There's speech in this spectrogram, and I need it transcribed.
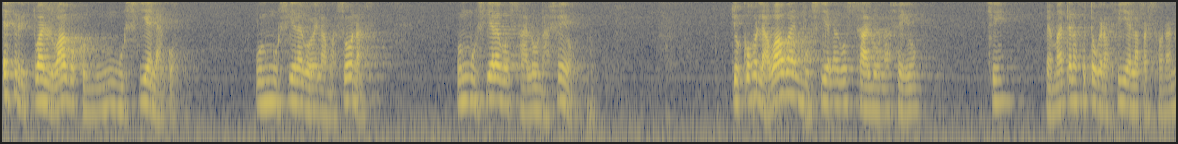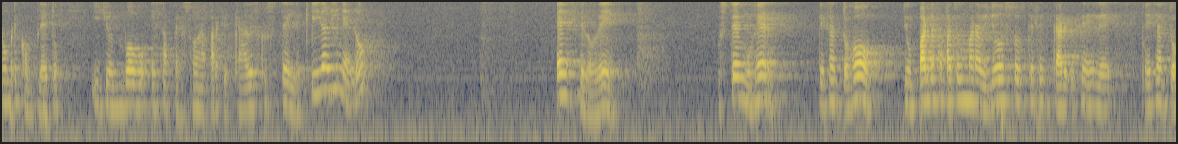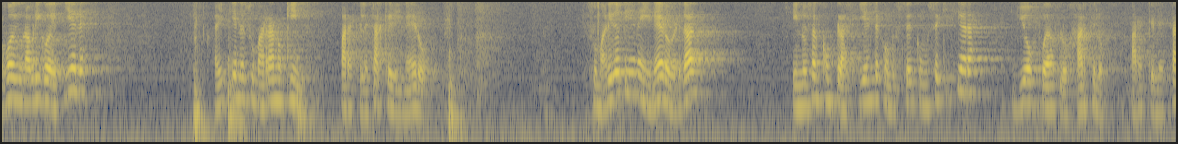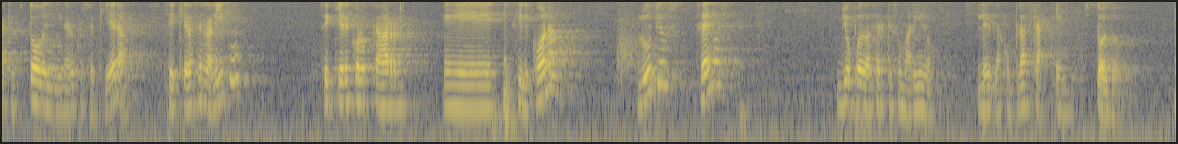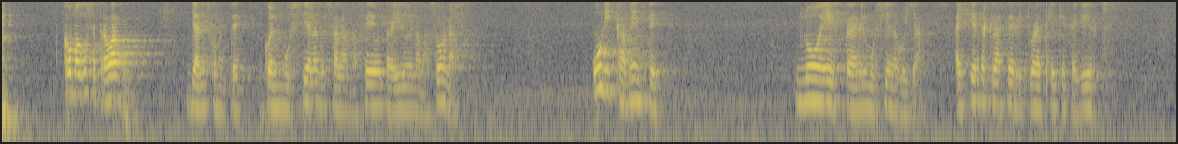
ese ritual lo hago con un murciélago, un murciélago del Amazonas, un murciélago salonaceo. Yo cojo la baba del murciélago salonaceo, ¿sí? me manda la fotografía de la persona, nombre completo, y yo embobo esa persona para que cada vez que usted le pida dinero, él se lo dé. Usted, mujer, que se antojó de un par de zapatos maravillosos, que se, se le se antojó de un abrigo de pieles, ahí tiene su marrano King para que le saque dinero. Su marido tiene dinero, ¿verdad? Y no es tan complaciente con usted como usted quisiera, yo puedo aflojárselo para que le saque todo el dinero que usted quiera. Si quiere hacer la lipo, si quiere colocar eh, silicona, glúteos, senos, yo puedo hacer que su marido le la complazca en todo. ¿Cómo hago este trabajo? Ya les comenté, con el murciélago salamaceo traído del Amazonas. Únicamente no es traer el murciélago ya. Hay cierta clase de rituales que hay que seguir.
